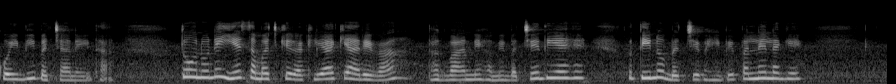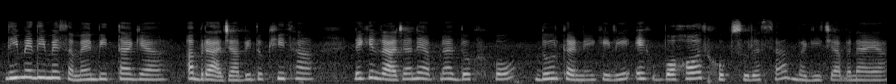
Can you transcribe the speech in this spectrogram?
कोई भी बच्चा नहीं था। तो उन्होंने ये समझ के रख लिया कि, अरे वाह, भगवान ने हमें बच्चे दिए हैं। तो तीनों बच्चे वहीं पे पलने लगे। धीमे धीमे समय बीतता गया। अब राजा भी दुखी था, लेकिन राजा ने अपना दुख को दूर करने के लिए एक बहुत खूबसूरत सा बगीचा बनाया।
